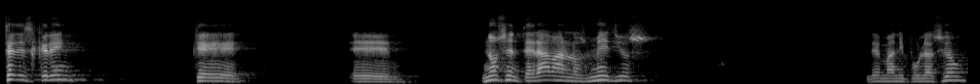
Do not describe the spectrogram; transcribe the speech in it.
¿Ustedes creen que eh, no se enteraban los medios de manipulación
